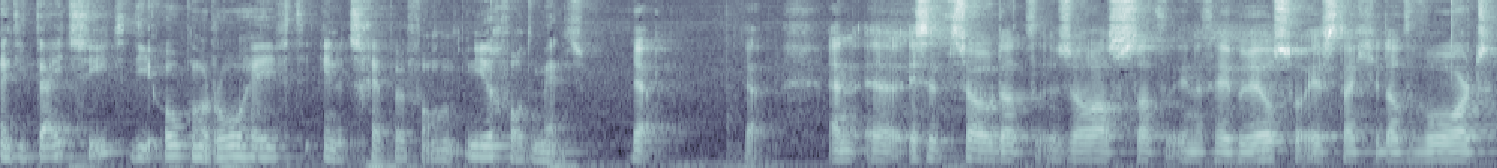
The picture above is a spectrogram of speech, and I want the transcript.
entiteit ziet die ook een rol heeft in het scheppen van in ieder geval de mens. En eh, is het zo dat, zoals dat in het Hebreeuws zo is, dat je dat woord,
